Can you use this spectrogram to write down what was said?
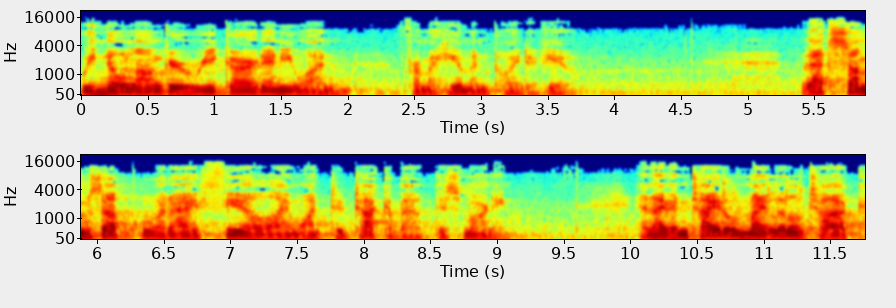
We no longer regard anyone from a human point of view. That sums up what I feel I want to talk about this morning. And I've entitled my little talk,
